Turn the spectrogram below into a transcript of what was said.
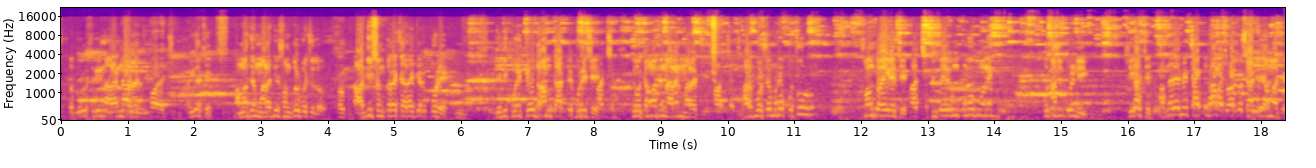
সদ্গুরু শ্রী নারায়ণ মহারাজ। ঠিক আছে? আমাদের মহারাজের সংকল্প ছিল আদি শঙ্করাচার্যের পরে যদি করে কেউ ধাম চারটে করেছে আচ্ছা। তো হচ্ছে আমাদের নারায়ণ মহারাজ আচ্ছা আচ্ছা। ভারতবর্ষের মনে প্রচুর সন্ত হয়ে গেছে। কিন্তু এরকম কোনো মানে প্রতিষ্ঠিত করে নেই। ঠিক আছে? আপনাদের চারটে ধাম আছে। চারটে ধাম আছে।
